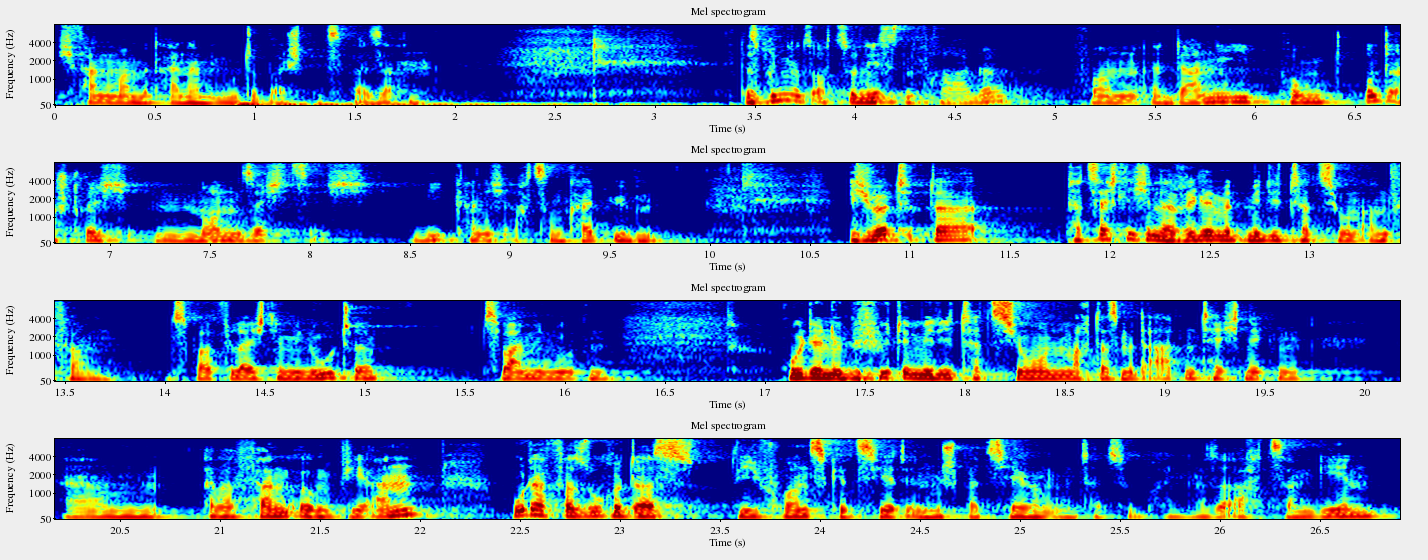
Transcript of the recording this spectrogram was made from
ich fange mal mit einer Minute beispielsweise an. Das bringt uns auch zur nächsten Frage von Dani.69. Wie kann ich Achtsamkeit üben? Ich würde da tatsächlich in der Regel mit Meditation anfangen. Und zwar vielleicht eine Minute, zwei Minuten. Hol dir eine geführte Meditation, mach das mit Atemtechniken, ähm, aber fang irgendwie an oder versuche das, wie vorhin skizziert, in einem Spaziergang unterzubringen. Also achtsam gehen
